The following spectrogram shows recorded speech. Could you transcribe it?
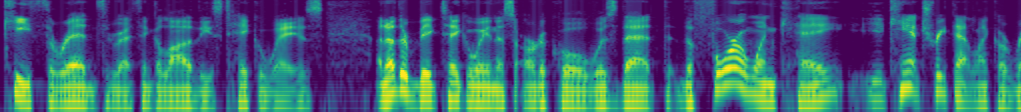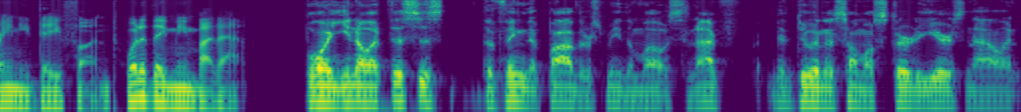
key thread through, I think, a lot of these takeaways. Another big takeaway in this article was that the 401k, you can't treat that like a rainy day fund. What did they mean by that? Boy, you know what? This is the thing that bothers me the most. And I've been doing this almost 30 years now. And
